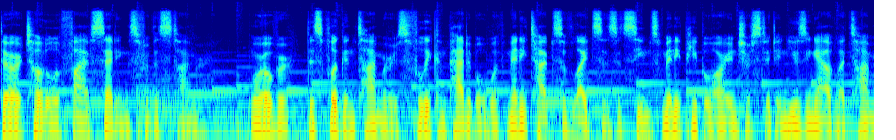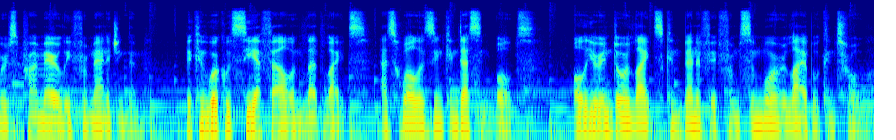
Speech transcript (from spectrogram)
There are a total of 5 settings for this timer. Moreover, this plug-in timer is fully compatible with many types of lights as it seems many people are interested in using outlet timers primarily for managing them. It can work with CFL and LED lights, as well as incandescent bulbs. All your indoor lights can benefit from some more reliable control.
